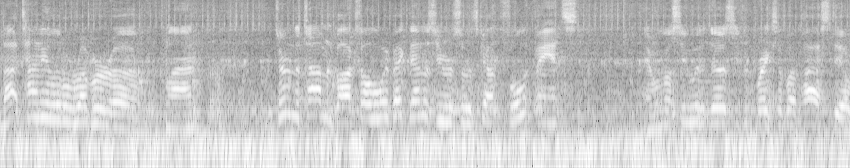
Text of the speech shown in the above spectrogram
not tiny little rubber uh, line. Turn the timing box all the way back down to zero so it's got full advance. And we're gonna see what it does, see if it breaks up up high still.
